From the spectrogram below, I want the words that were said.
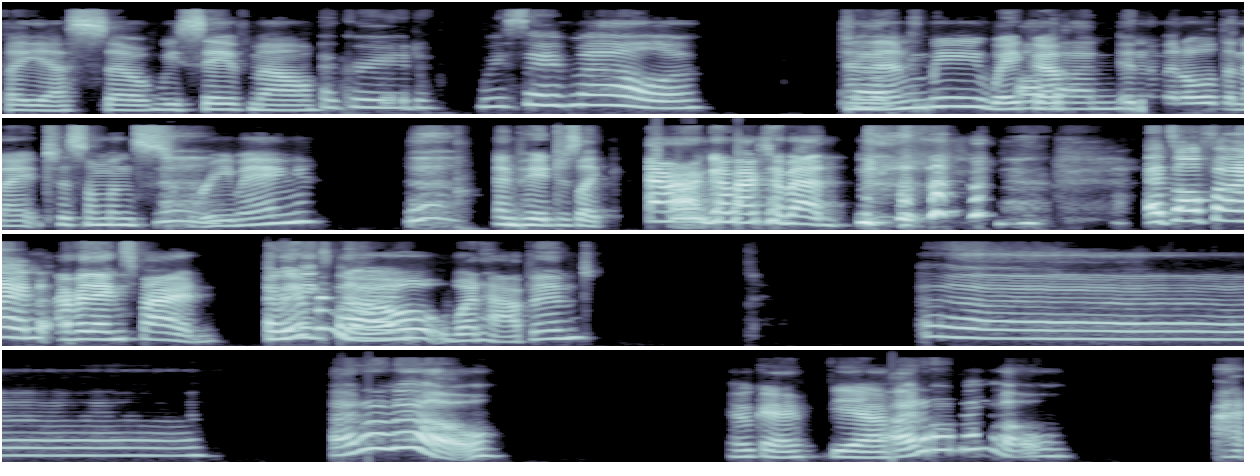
But yes, so we save Mel. Agreed. We save Mel. And then we wake All up done. in the middle of the night to someone screaming. And Paige is like, everyone go back to bed. It's all fine. Everything's fine. Do Everything's we ever know what happened? Uh, I don't know. Okay. Yeah. I don't know. I,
